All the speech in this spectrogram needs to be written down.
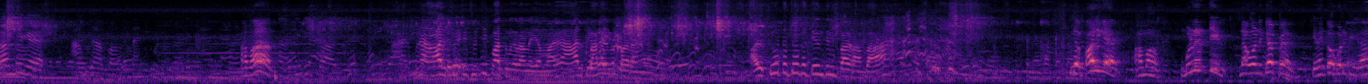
நன்றிங்க. ஆமா. ஆள் சுத்தி சுத்தி பாத்துக்கிறான் அம்மா ஆள் பார்க்கறத பாருங்க. அது தூத்த தூத்த திரும்பி திரும்பி பாக்குறான்பா இந்த பாருங்க. ஆமா முன்னத்தில் நான் ஒண்ணு கேட்பேன் எனக்கா கொடுப்பீங்களா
